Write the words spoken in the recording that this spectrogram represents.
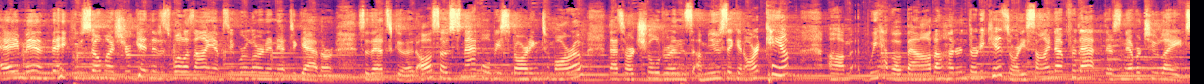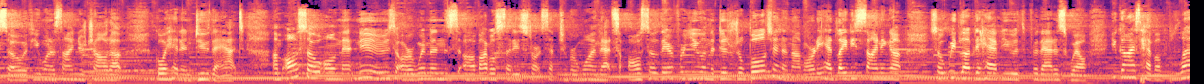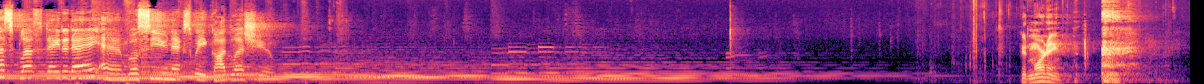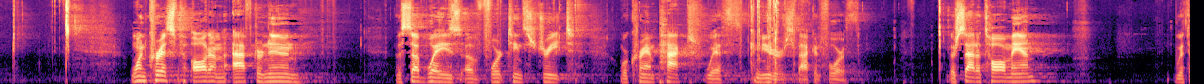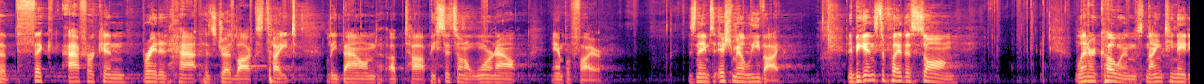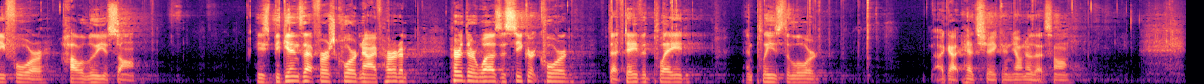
Amen. Thank you so much. You're getting it as well as I am. See, we're learning it together. So that's good. Also, SMAC will be starting tomorrow. That's our children's uh, music and art camp. Um, we have about 130 kids already signed up for that. There's never too late. So if you want to sign your child up, go ahead and do that. Um, also, on that news, our women's uh, Bible studies start September 1. That's also there for you in the digital bulletin. And I've already had ladies signing up. So we'd love to have you for that as well. You guys have a blessed, blessed day today. And we'll see you next week. God bless you. Good morning. One crisp autumn afternoon, the subways of 14th Street were cram packed with commuters back and forth. There sat a tall man with a thick African braided hat, his dreadlocks tightly bound up top. He sits on a worn out amplifier. His name's Ishmael Levi. And he begins to play this song Leonard Cohen's 1984 Hallelujah song. He begins that first chord. Now, I've heard, heard there was a secret chord that David played and pleased the Lord. I got head shaking. Y'all know that song.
